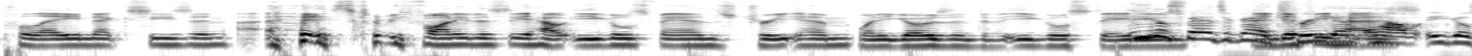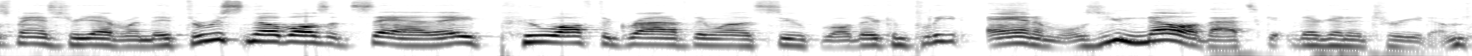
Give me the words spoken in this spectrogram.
play next season. It's going to be funny to see how Eagles fans treat him when he goes into the Eagles stadium. Eagles fans are going to treat him has... how Eagles fans treat everyone. They threw snowballs at Santa. They poo off the ground if they want a Super Bowl. They're complete animals. You know that's they're gonna treat them.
